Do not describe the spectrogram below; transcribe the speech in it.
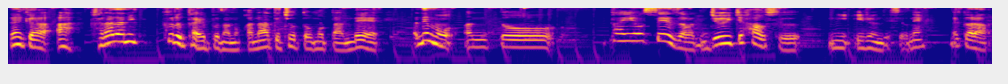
なんか、あ、体に来るタイプなのかなってちょっと思ったんで、でも、あのと、太陽星座は、11ハウスにいるんですよね。だから、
